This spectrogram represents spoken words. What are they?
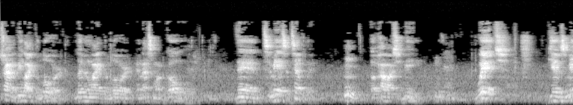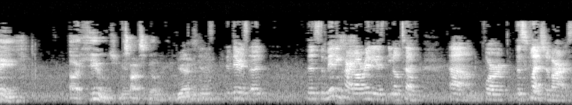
trying to be like the Lord, living like the Lord, and that's my goal, then to me it's a template Mm. of how I should be, which gives me a huge responsibility. Yes. There's a the submitting part already is you know tough um, for this flesh of ours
